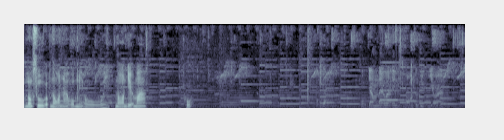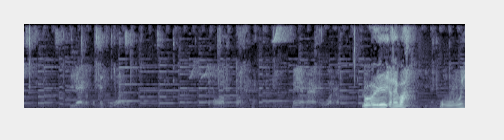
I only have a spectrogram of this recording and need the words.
ผมต้องสู้กับหนอนนะครับผมนี่โอ้ยหนอนเยอะมากผมจำได้ว่าไอ้หนอนตัวสีเขียวอะทีแรกอะผมไม่กลัวนะผมแต่พอตอนแม่พากลัวนะครับโอ้ยอะไรวะโอ้ย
